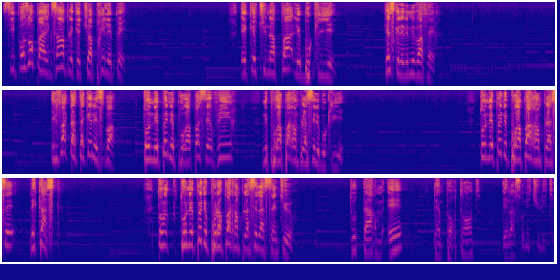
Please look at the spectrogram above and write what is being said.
Supposons par exemple que tu as pris l'épée et que tu n'as pas les boucliers. Qu'est-ce que l'ennemi va faire? Il va t'attaquer, n'est-ce pas? Ton épée ne pourra pas servir, ne pourra pas remplacer les boucliers. Ton épée ne pourra pas remplacer les casques. Ton, épée ne pourra pas remplacer la ceinture. Toute arme est importante et a son utilité.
